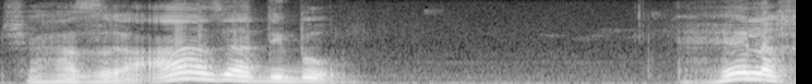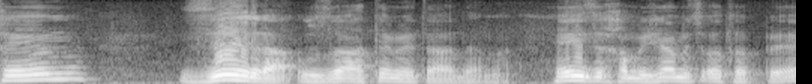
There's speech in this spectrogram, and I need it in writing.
שהזרעה זה הדיבור. הא לכם זרע וזרעתם את האדמה. ה' זה חמישה מצוות הפה,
